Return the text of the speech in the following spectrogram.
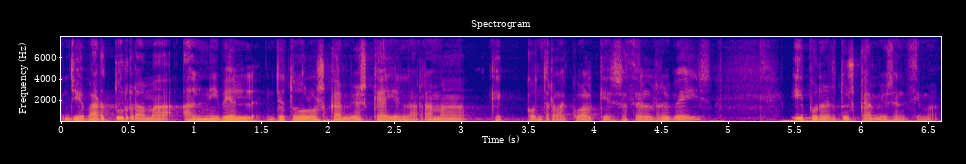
llevar tu rama al nivel de todos los cambios que hay en la rama que, contra la cual quieres hacer el rebase y poner tus cambios encima.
